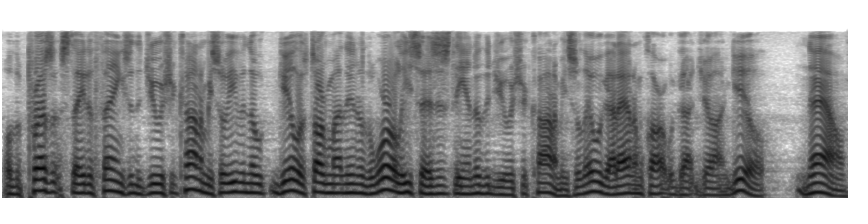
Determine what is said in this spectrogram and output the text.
or the present state of things in the Jewish economy. So even though Gill is talking about the end of the world, he says it's the end of the Jewish economy. So there we got Adam Clarke, we got John Gill. Now,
